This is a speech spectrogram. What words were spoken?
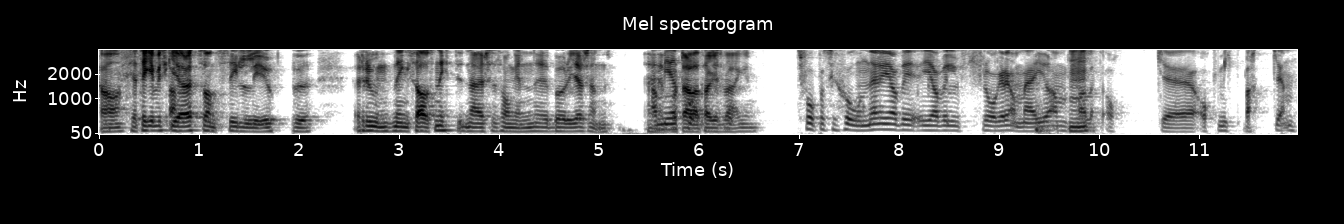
Ja, jag tänker vi ska göra ett sånt silly upprundningsavsnitt när säsongen börjar sen. Ja, men jag alla tagit vägen. Två positioner jag vill, jag vill fråga dig om är ju anfallet mm. och, eh, och mittbacken.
